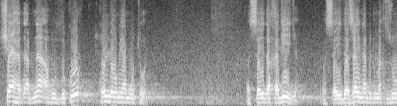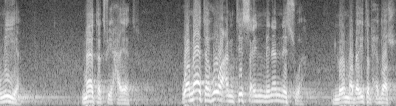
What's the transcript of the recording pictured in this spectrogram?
شاهد أبناءه الذكور كلهم يموتون. والسيدة خديجة والسيدة زينب المخزومية ماتت في حياته ومات هو عن تسع من النسوة اللي هم بقية الحداشر.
